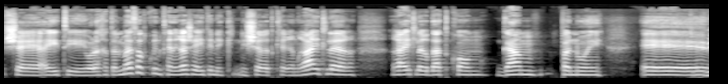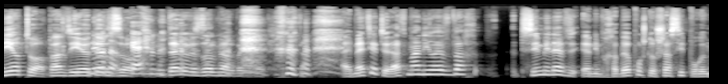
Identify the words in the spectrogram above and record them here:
שהייתי הולכת על method queen, כנראה שהייתי נשארת קרן רייטלר, רייטלר.קום, גם פנוי. אה, תני אותו הפעם זה יהיה יותר זול כן. יותר זול מ-40 האמת היא את יודעת מה אני אוהב בך שימי לב אני מחבר פה שלושה סיפורים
